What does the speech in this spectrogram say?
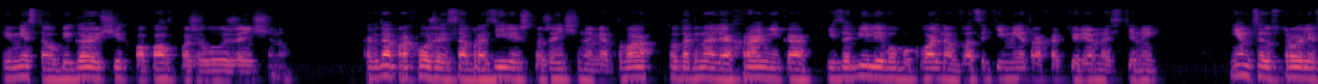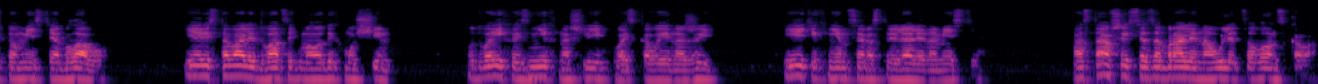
и вместо убегающих попал в пожилую женщину. Когда прохожие сообразили, что женщина мертва, то догнали охранника и забили его буквально в 20 метрах от тюремной стены. Немцы устроили в том месте облаву и арестовали 20 молодых мужчин, у двоих из них нашли войсковые ножи, и этих немцы расстреляли на месте. Оставшихся забрали на улицу Лонского.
